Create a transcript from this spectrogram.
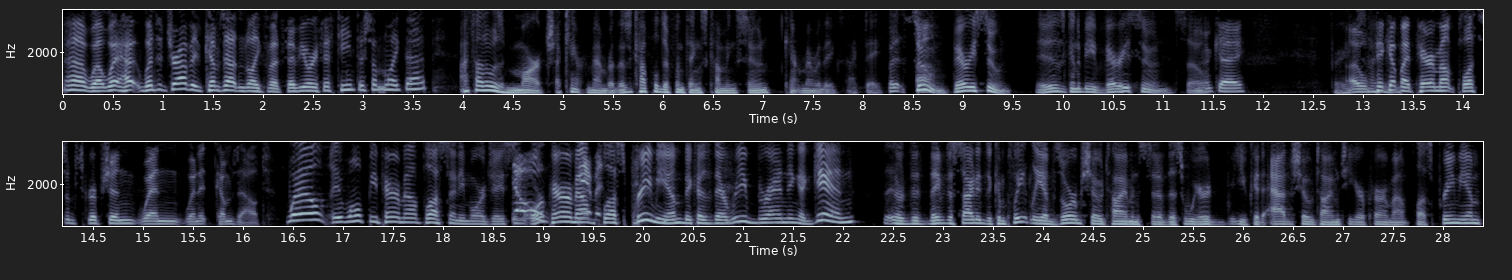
Uh, well, wh- how, when's it drop? It comes out in like what, February 15th or something like that? I thought it was March. I can't remember. There's a couple different things coming soon. Can't remember the exact date, but it's soon, very soon. It is going to be very soon. So Okay. very. I will pick up my Paramount Plus subscription when when it comes out. Well, it won't be Paramount Plus anymore, Jason, No, or Paramount. Plus Premium because they're rebranding again. They've decided to completely absorb Showtime instead of this weird. You could add Showtime to your Paramount Plus Premium,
